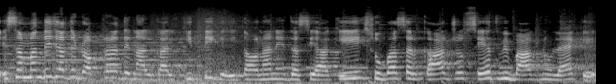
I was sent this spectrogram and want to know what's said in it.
ਇਸ ਸੰਬੰਧੀ ਜਦ ਡਾਕਟਰਾਂ ਦੇ ਨਾਲ ਗੱਲ ਕੀਤੀ ਗਈ ਤਾਂ ਉਹਨਾਂ ਨੇ ਦੱਸਿਆ ਕਿ ਸੂਬਾ ਸਰਕਾਰ ਜੋ ਸਿਹਤ ਵਿਭਾਗ ਨੂੰ ਲੈ ਕੇ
